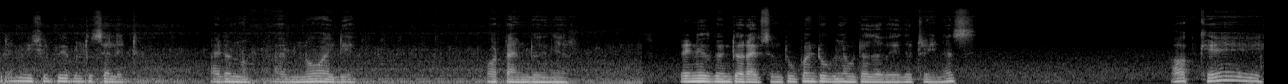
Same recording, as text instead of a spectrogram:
Then we should be able to sell it. I don't know. I have no idea what I'm doing here. Train is going to arrive soon. 2.2 kilometers away the train is. Okay.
